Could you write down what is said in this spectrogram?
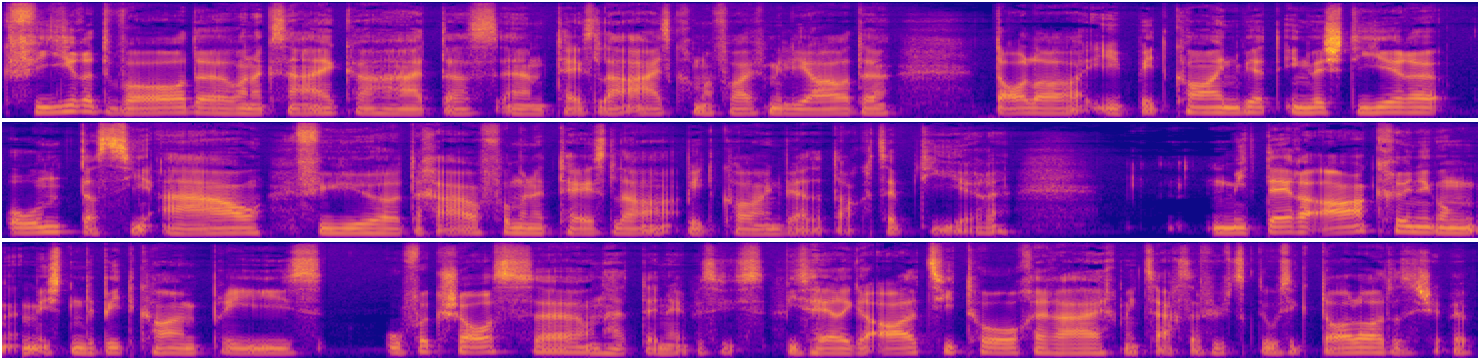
gefeiert worden, wo er gesagt hat, dass ähm, Tesla 1,5 Milliarden Dollar in Bitcoin wird investieren und dass sie auch für den Kauf von einem Tesla Bitcoin werden akzeptieren. Mit dieser Ankündigung ist dann der Bitcoin-Preis aufgeschossen und hat dann eben sein bisheriges Allzeithoch erreicht mit 56.000 Dollar. Das war eben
